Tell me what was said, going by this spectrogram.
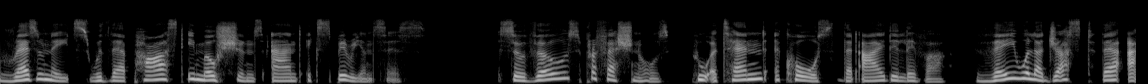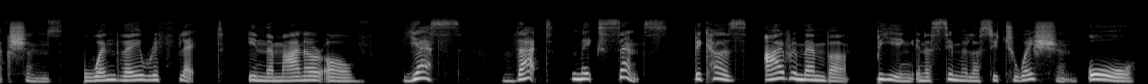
resonates with their past emotions and experiences. So, those professionals who attend a course that I deliver, they will adjust their actions when they reflect in the manner of, yes, that makes sense because I remember being in a similar situation, or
